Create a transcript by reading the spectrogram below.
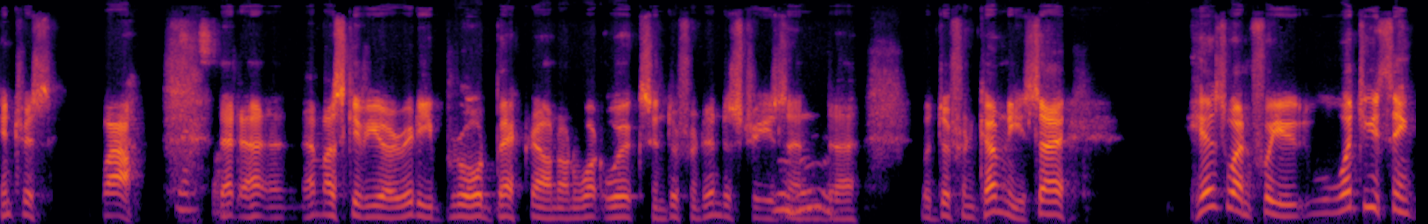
Interesting. Wow, that uh, that must give you a really broad background on what works in different industries mm-hmm. and uh, with different companies. So, here's one for you. What do you think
